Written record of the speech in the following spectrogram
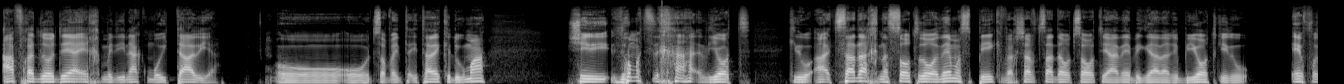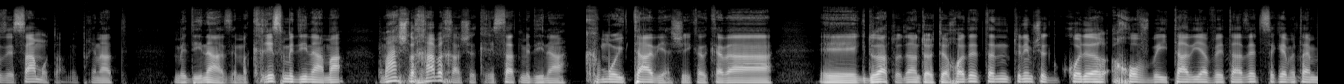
אף אחד לא יודע איך מדינה כמו איטליה, או, או צבא איטליה כדוגמה, שהיא לא מצליחה להיות, כאילו, צד ההכנסות לא עולה מספיק, ועכשיו צד ההוצאות יעלה בגלל הריביות, כאילו, איפה זה שם אותה מבחינת מדינה? זה מקריס מדינה? מה, ההשלכה בכלל של קריסת מדינה כמו איטליה, שהיא כלכלה אה, גדולה? אתה יודע, אתה יכול לתת את הנתונים של גודל החוב באיטליה ואת הזה, תסתכל בינתיים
